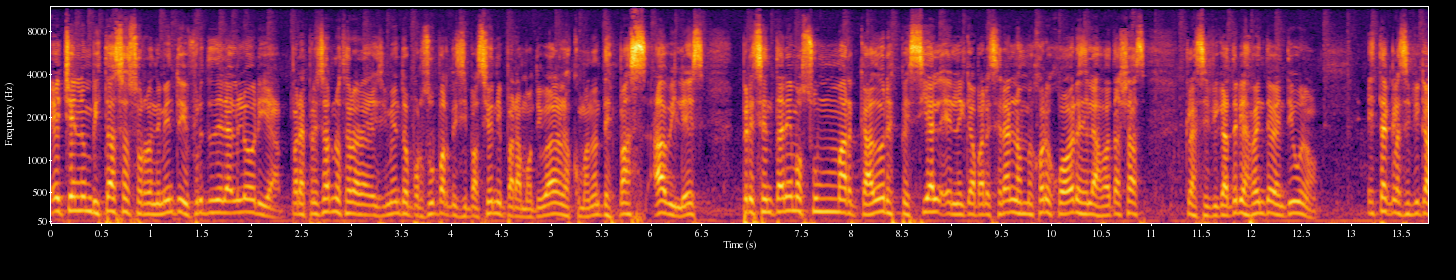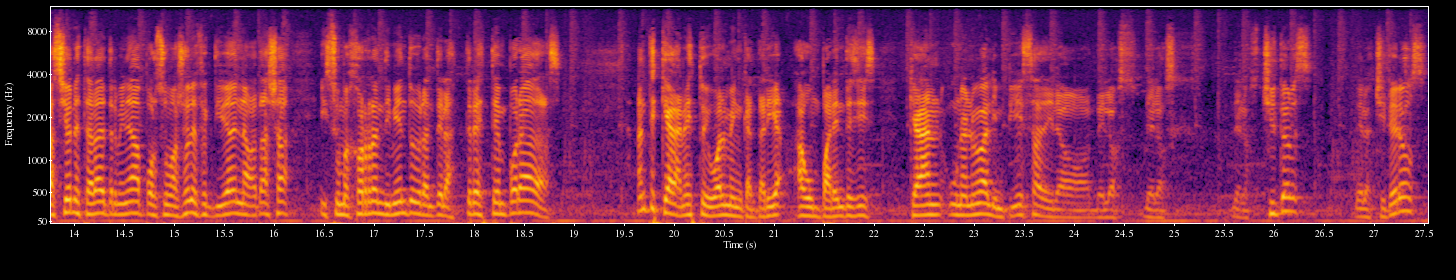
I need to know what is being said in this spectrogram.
Échenle un vistazo a su rendimiento y disfruten de la gloria. Para expresar nuestro agradecimiento por su participación y para motivar a los comandantes más hábiles, presentaremos un marcador especial en el que aparecerán los mejores jugadores de las batallas clasificatorias 2021. Esta clasificación estará determinada por su mayor efectividad en la batalla y su mejor rendimiento durante las tres temporadas. Antes que hagan esto, igual me encantaría, hago un paréntesis, que hagan una nueva limpieza de, de, los, de, los, de los cheaters, de los chiteros,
